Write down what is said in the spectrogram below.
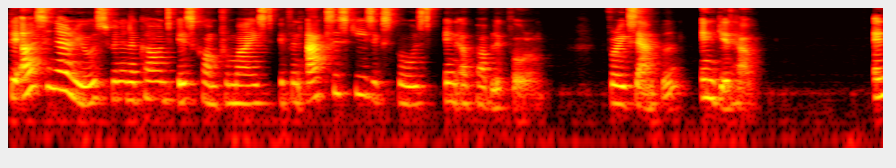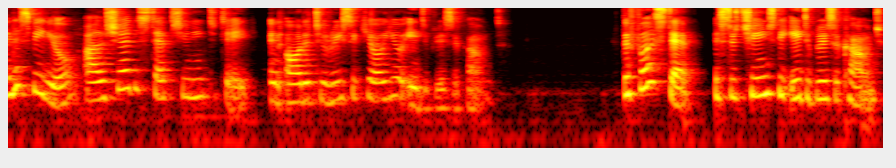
there are scenarios when an account is compromised if an access key is exposed in a public forum. For example, in GitHub. In this video, I'll share the steps you need to take in order to resecure your AWS account. The first step is to change the AWS account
